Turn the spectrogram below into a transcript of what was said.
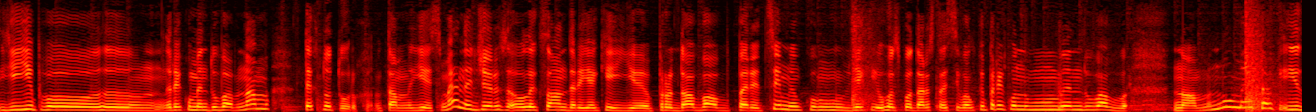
її порекомендував нам технотург. Там є менеджер Олександр, який продавав перед цим які господарства сівалки, порекомендував нам. Ну, ми так і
